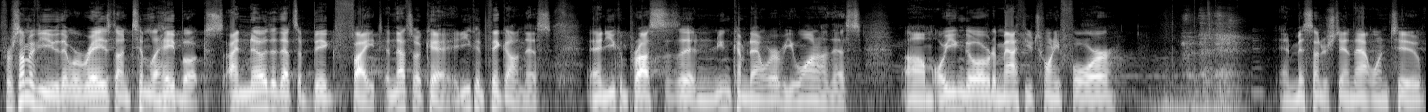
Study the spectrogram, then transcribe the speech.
for some of you that were raised on Tim LaHaye books, I know that that's a big fight, and that's okay. And you can think on this, and you can process it, and you can come down wherever you want on this. Um, or you can go over to Matthew 24 and misunderstand that one too.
